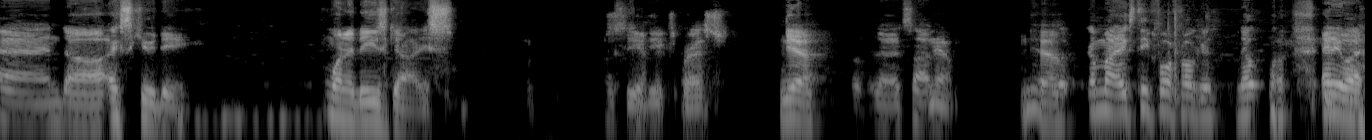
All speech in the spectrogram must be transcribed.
and uh, XQD. One of these guys. CF Express. Yeah, Yeah, it's not. Yeah. Yeah. Come on, XT4 focus. Nope. anyway.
